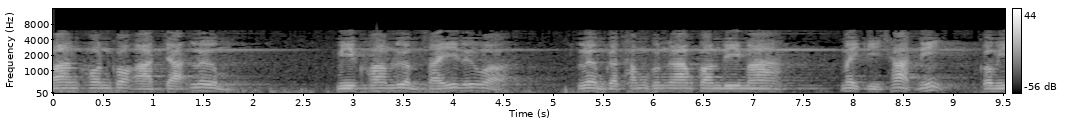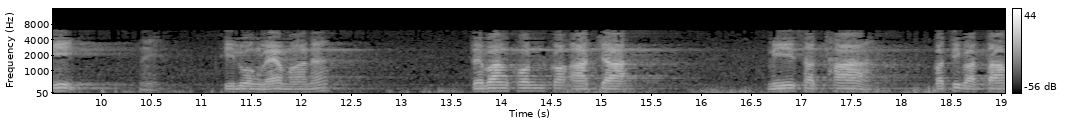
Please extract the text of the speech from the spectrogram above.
บางคนก็อาจจะเริ่มมีความเลื่อมใสหรือว่า เริ่มกระทำคุณงามความดีมา ไม่กี่ชาตินี้ ก็มีนี่ที่ล่วงแล้วมานะ แต่บางคนก็อาจจะมีศรัทธาปฏิบัติตาม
